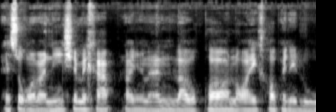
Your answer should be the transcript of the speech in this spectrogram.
ได้ส่งประมาณนี้ใช่ไหมครับ หลังจากนั้นเราก็ร้อยเข้าไปในรู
